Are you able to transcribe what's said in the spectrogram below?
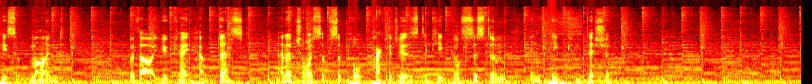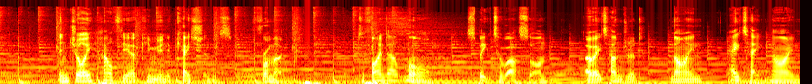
peace of mind with our UK help desk and a choice of support packages to keep your system in peak condition. Enjoy healthier communications from Oak. To find out more, speak to us on 0800 9 889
